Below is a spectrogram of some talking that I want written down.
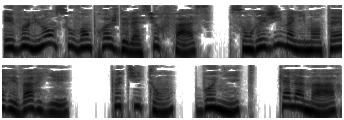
Évoluant souvent proche de la surface, son régime alimentaire est varié. Petit thon, bonite, calamar,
